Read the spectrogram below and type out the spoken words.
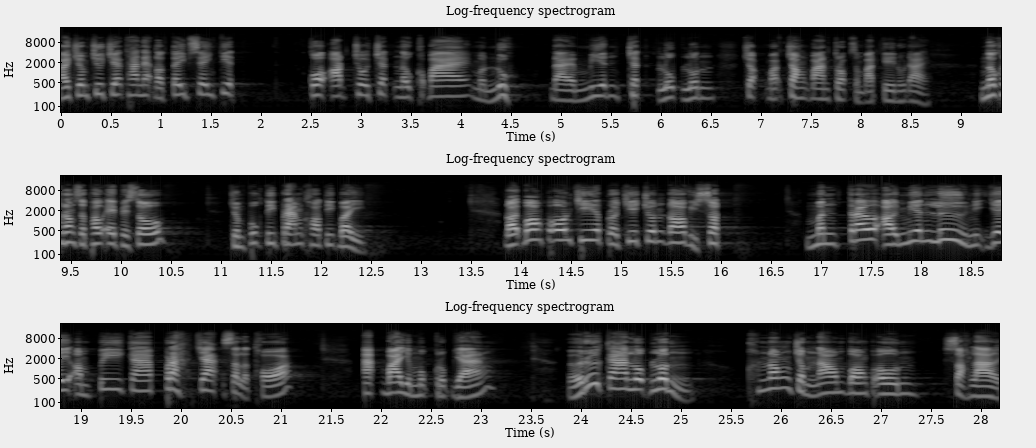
ហើយខ្ញុំជឿជាក់ថាអ្នកដតីផ្សេងទៀតក៏អត់ចូលចិត្តនៅក្បែរមនុស្សដែលមានចិត្តលោភលន់ចង់បានទ្រព្យសម្បត្តិគេនោះដែរនៅក្នុងសភៅអេផេសូជំពូកទី5ខទី3ដោយបងប្អូនជាប្រជាជនដ៏វិសុទ្ធ មិនត្រូវឲ្យមានលឺនិយាយអំពីការប្រះចាកសិលធម៌អបាយមុខគ្រប់យ៉ាង ឬការលោភលន់ក្នុងចំណោមបងប្អូនសោះឡើយ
